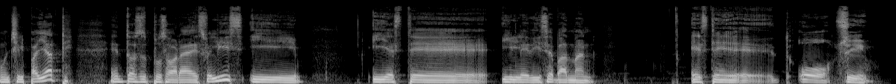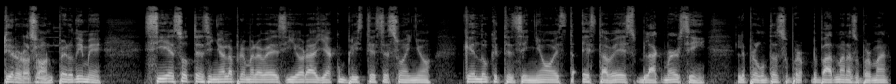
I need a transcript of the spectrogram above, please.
un chilpayate. Entonces, pues ahora es feliz y, y este, y le dice Batman, este, oh, sí, tiene razón, pero dime, si eso te enseñó la primera vez y ahora ya cumpliste ese sueño, ¿qué es lo que te enseñó esta, esta vez Black Mercy? Le pregunta Batman a Superman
